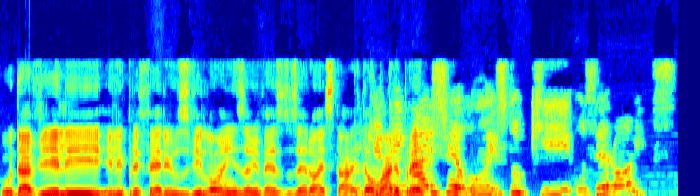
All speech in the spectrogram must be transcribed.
O Davi, ele, ele prefere os vilões ao invés dos heróis, tá? Então o Porque Mario tem pra ele. mais vilões do que os heróis.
